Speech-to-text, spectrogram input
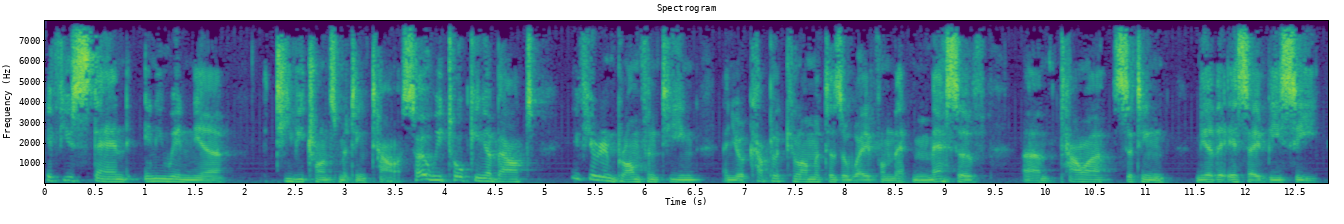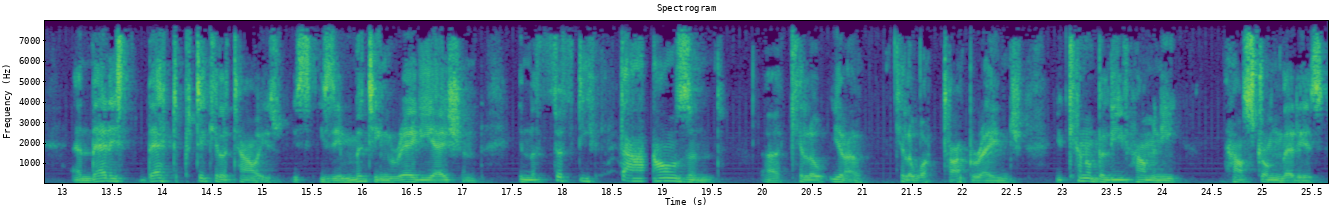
if you stand anywhere near a TV transmitting tower, so we're talking about if you're in Braamfontein and you're a couple of kilometers away from that massive um, tower sitting near the SABC, and that is that particular tower is, is, is emitting radiation in the 50,000 uh, kilo, you know, kilowatt type range. You cannot believe how many how strong that is.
